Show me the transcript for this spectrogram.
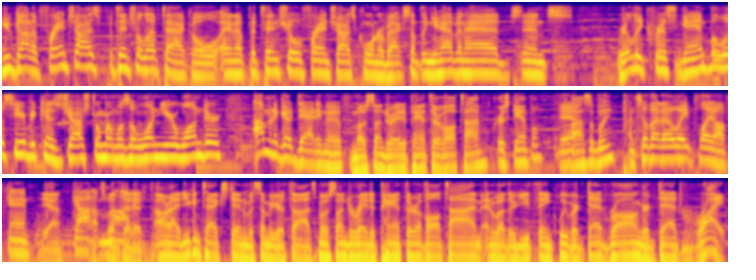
you got a franchise potential left tackle and a potential franchise cornerback, something you haven't had since really Chris Gamble was here because Josh Norman was a one year wonder. I'm gonna go daddy move Most underrated Panther of all time, Chris Gamble, Yeah. possibly. until that 08 playoff game. Yeah, God that's what did it. All right, you can text in with some of your thoughts. Most underrated Panther of all time, and whether you think we were dead wrong or dead right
